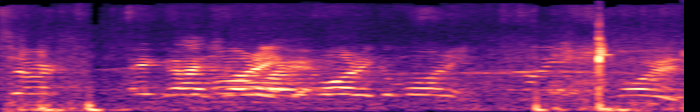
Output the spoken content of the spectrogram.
Hello, sir. Hey, guys. Good morning. Good morning. Good morning. Good morning.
